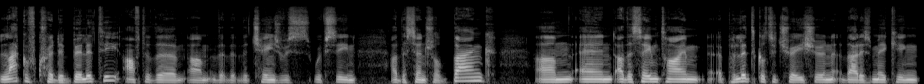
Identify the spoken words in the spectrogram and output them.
lack of credibility after the um, the, the, change we've seen at the central bank, um, and at the same time, a political situation that is making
